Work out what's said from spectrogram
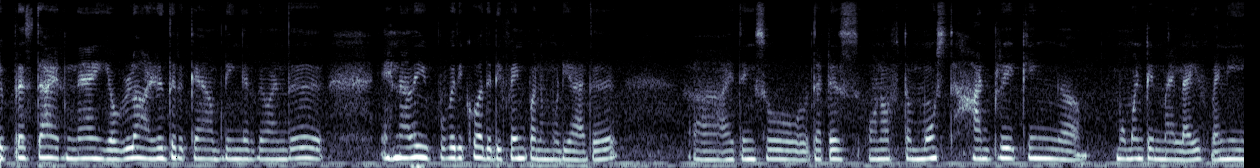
டிப்ரெஸ்டாக இருந்தேன் எவ்வளோ அழுதுருக்கேன் அப்படிங்கிறது வந்து என்னால் இப்போ வரைக்கும் அதை டிஃபைன் பண்ண முடியாது. I think so that is one of the most heart breaking moment in my life when he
